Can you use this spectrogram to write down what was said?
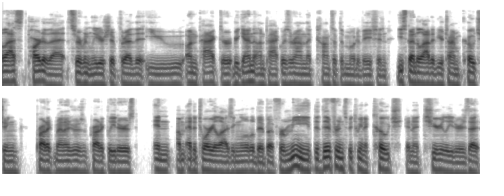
last part of that servant leadership thread that you unpacked or began to unpack was around the concept of motivation. You spend a lot of your time coaching product managers and product leaders. And I'm editorializing a little bit, but for me, the difference between a coach and a cheerleader is that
